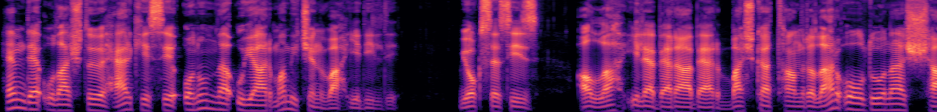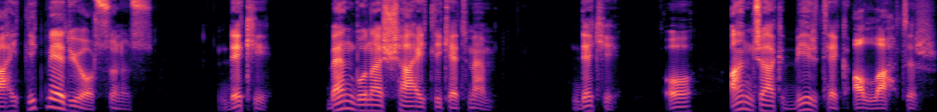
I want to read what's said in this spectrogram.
hem de ulaştığı herkesi onunla uyarmam için vahyedildi. Yoksa siz Allah ile beraber başka tanrılar olduğuna şahitlik mi ediyorsunuz? De ki, ben buna şahitlik etmem. De ki, o ancak bir tek Allah'tır.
